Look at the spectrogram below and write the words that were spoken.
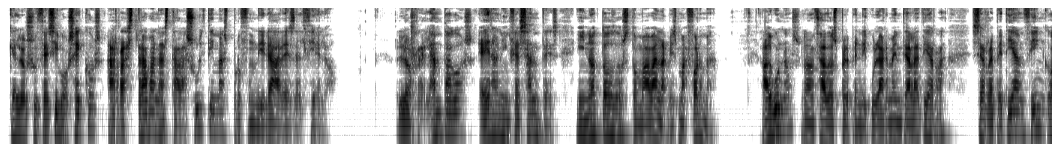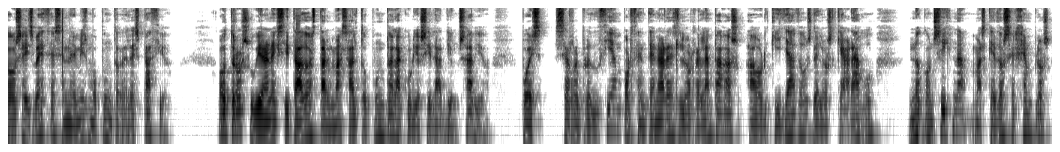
que los sucesivos ecos arrastraban hasta las últimas profundidades del cielo. Los relámpagos eran incesantes y no todos tomaban la misma forma. Algunos, lanzados perpendicularmente a la Tierra, se repetían cinco o seis veces en el mismo punto del espacio. Otros hubieran excitado hasta el más alto punto la curiosidad de un sabio, pues se reproducían por centenares los relámpagos ahorquillados de los que Arago no consigna más que dos ejemplos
